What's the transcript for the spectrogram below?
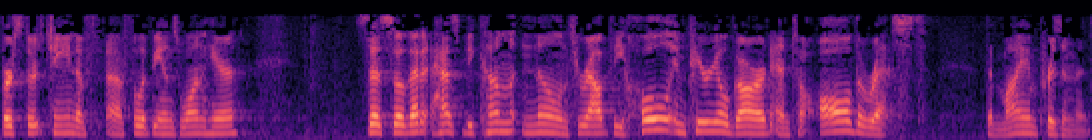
Verse 13 of uh, Philippians 1 here says, So that it has become known throughout the whole imperial guard and to all the rest that my imprisonment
